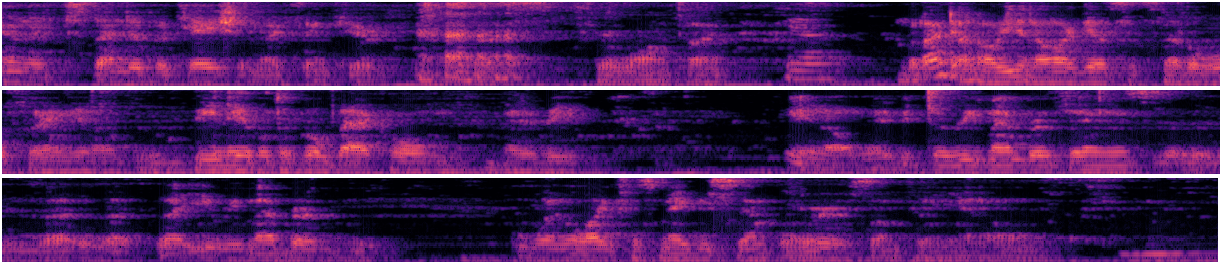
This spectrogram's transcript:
an extended vacation. I think here for a long time. Yeah. But I don't know. You know, I guess it's that old thing. You know, being able to go back home, maybe. You know, maybe to remember things uh, that, that, that you remember when life was maybe simpler or something. You know. Mm-hmm.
